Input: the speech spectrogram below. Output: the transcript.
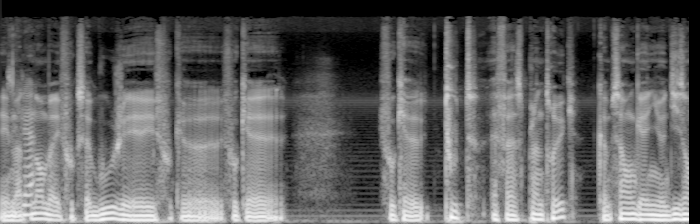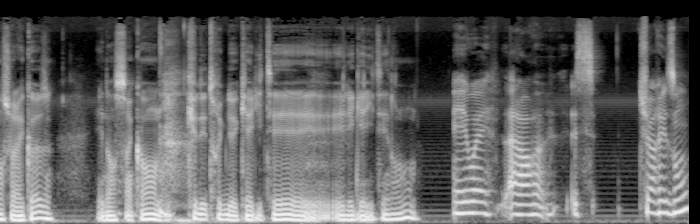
Et maintenant, bah, il faut que ça bouge et il faut que, il faut qu'elles, il faut qu'elles toutes elles fassent plein de trucs. Comme ça, on gagne 10 ans sur la cause. Et dans 5 ans, on a que des trucs de qualité et, et l'égalité dans le monde. et ouais alors tu as raison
